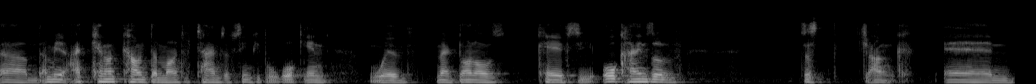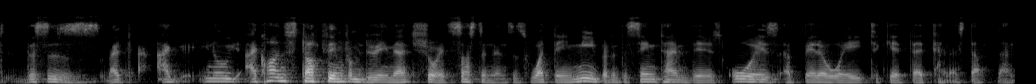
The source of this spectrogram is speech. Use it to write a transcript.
um, i mean i cannot count the amount of times i've seen people walk in with mcdonald's kfc all kinds of just junk and this is like i you know i can't stop them from doing that. Sure it's sustenance it's what they need but at the same time there's always a better way to get that kind of stuff done.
